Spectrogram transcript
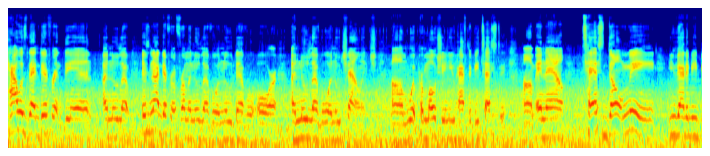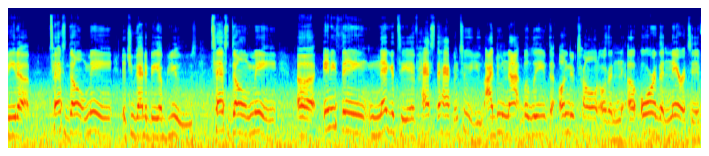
how is that different than a new level? It's not different from a new level, a new devil, or a new level, a new challenge. Um, with promotion, you have to be tested. Um, and now, tests don't mean you got to be beat up. Tests don't mean that you got to be abused. Tests don't mean uh, anything negative has to happen to you. I do not believe the undertone or the uh, or the narrative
